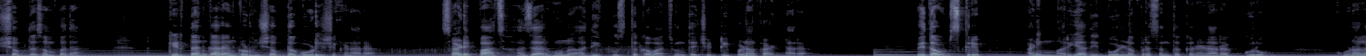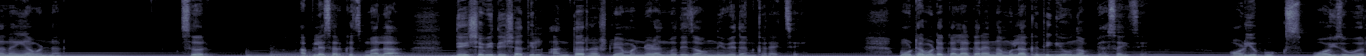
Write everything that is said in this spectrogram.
शब्दसंपदा कीर्तनकारांकडून शब्द गोडी शिकणारा साडेपाच हजारहून अधिक पुस्तकं वाचून त्याची टिपणं काढणारा. विदाऊट स्क्रिप्ट आणि मर्यादित बोलणं प्रसंत करणारा गुरु कोणाला नाही आवडणार? सर आपल्यासारखंच मला देशविदेशातील आंतरराष्ट्रीय मंडळांमध्ये जाऊन निवेदन करायचे मोठ्या मोठ्या कलाकारांना मुलाखती घेऊन अभ्यासायचे audio books voice over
